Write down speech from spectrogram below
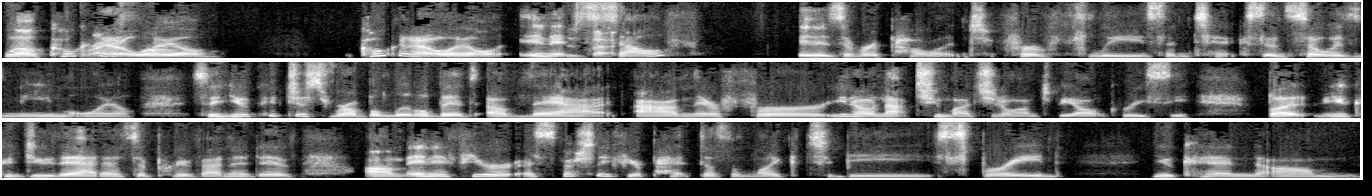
Well, coconut oil, coconut oil in Is itself is a repellent for fleas and ticks, and so is neem oil. So you could just rub a little bit of that on there for, you know, not too much. You don't want it to be all greasy, but you could do that as a preventative. Um, and if you're, especially if your pet doesn't like to be sprayed, you can, um,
